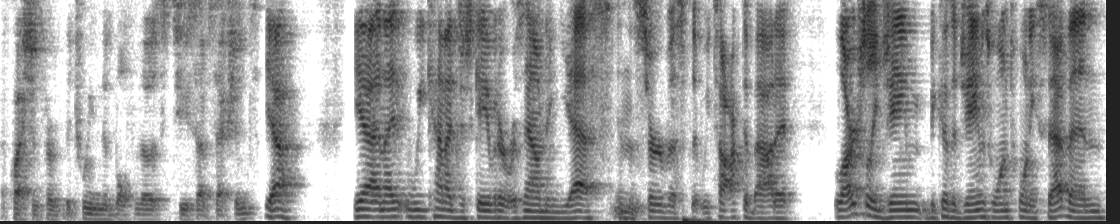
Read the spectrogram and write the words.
a question for between the both of those two subsections. Yeah. Yeah, and I we kind of just gave it a resounding yes in the Mhm. service that we talked about it. Largely James because of James 127,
